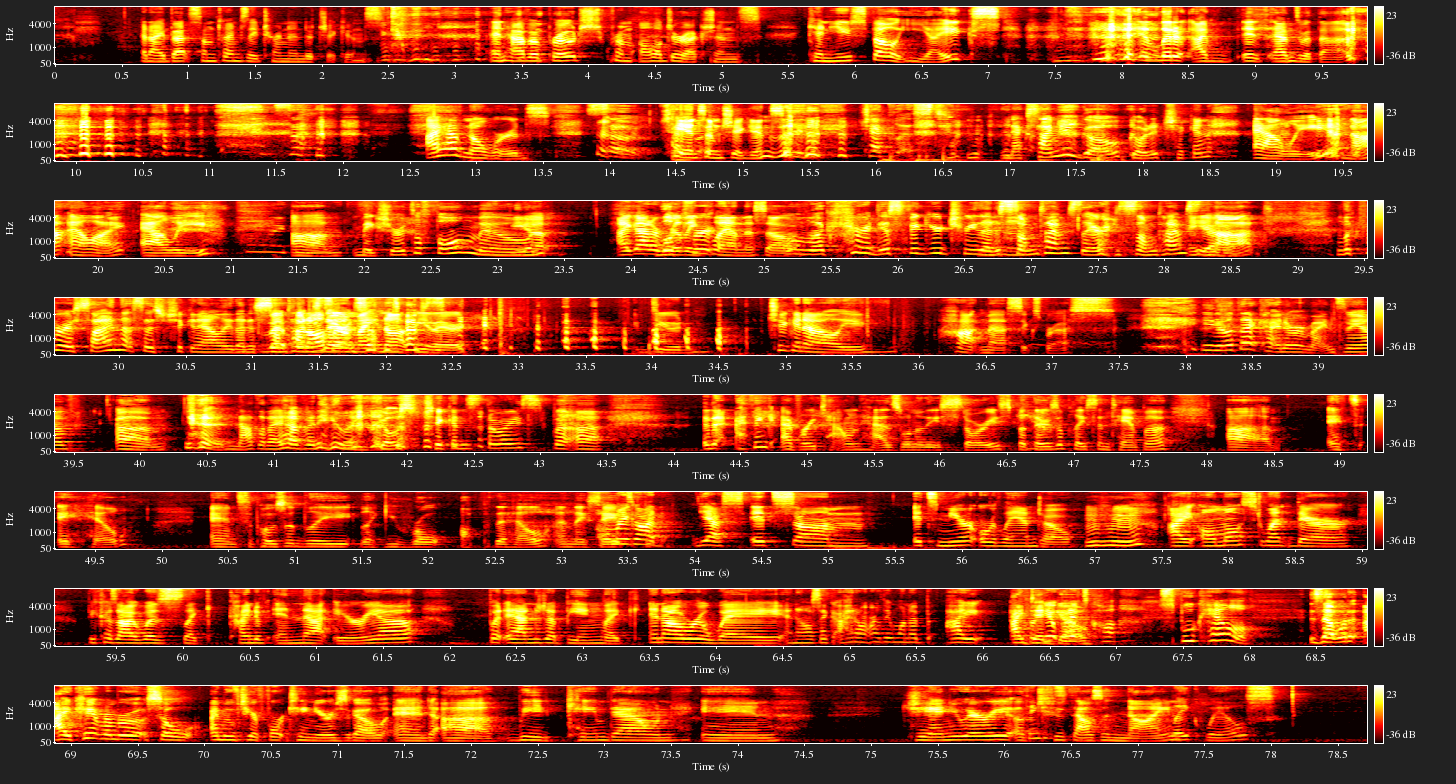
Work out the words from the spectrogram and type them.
and I bet sometimes they turn into chickens, and have approached from all directions. Can you spell yikes? it literally, I'm, it ends with that. I have no words. So Phantom chickens. checklist. Next time you go, go to Chicken Alley, not Ally, Alley. um, make sure it's a full moon. yep. I gotta Look really for- plan this out. Look for a disfigured tree that is sometimes there, sometimes Yeah. not. Look for a sign that says Chicken Alley that is sometimes but also there and might not be there. Dude, Chicken Alley, hot mess express. You know what that kind of reminds me of? Um, not that I have any like ghost chicken stories, but uh, I think every town has one of these stories. But there's a place in Tampa. Um, it's a hill, and supposedly like you roll up the hill, and they say Oh my it's god, yes, it's um it's near Orlando. Mm-hmm. I almost went there because I was like kind of in that area, but it ended up being like an hour away, and I was like, I don't really want to. I I did forget what go. it's called. Spook Hill. Is that what I can't remember? What, so I moved here 14 years ago, and uh, we came down in January of 2009. Lake Wales.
